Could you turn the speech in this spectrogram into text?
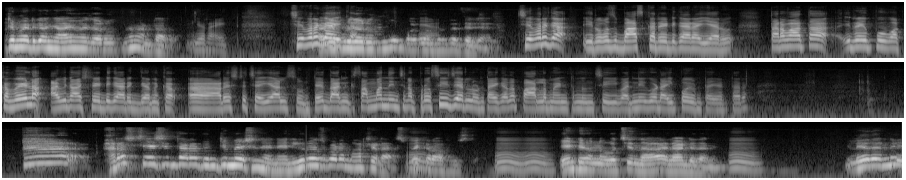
అల్టిమేట్గా న్యాయమే జరుగుతుందని అంటారు. రైట్ చివరిగా తెలియాలి. చివరిగా ఈరోజు భాస్కర్ రెడ్డి గారు అయ్యారు. తర్వాత రేపు ఒకవేళ అవినాష్ రెడ్డి గారికి గనక అరెస్ట్ చేయాల్సి ఉంటే దానికి సంబంధించిన ప్రొసీజర్లు ఉంటాయి కదా పార్లమెంట్ నుంచి ఇవన్నీ కూడా అయిపోయి ఉంటాయి అంటారా? అరెస్ట్ చేసిన తర్వాత ఇంటిమేషన్ నేను ఈ రోజు కూడా మాట్లాడా స్పీకర్ ఆఫీస్తో ఉమ్, ఉమ్, ఏంటి ఏమన్నా వచ్చిందా ఇలాంటిదని లేదండి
